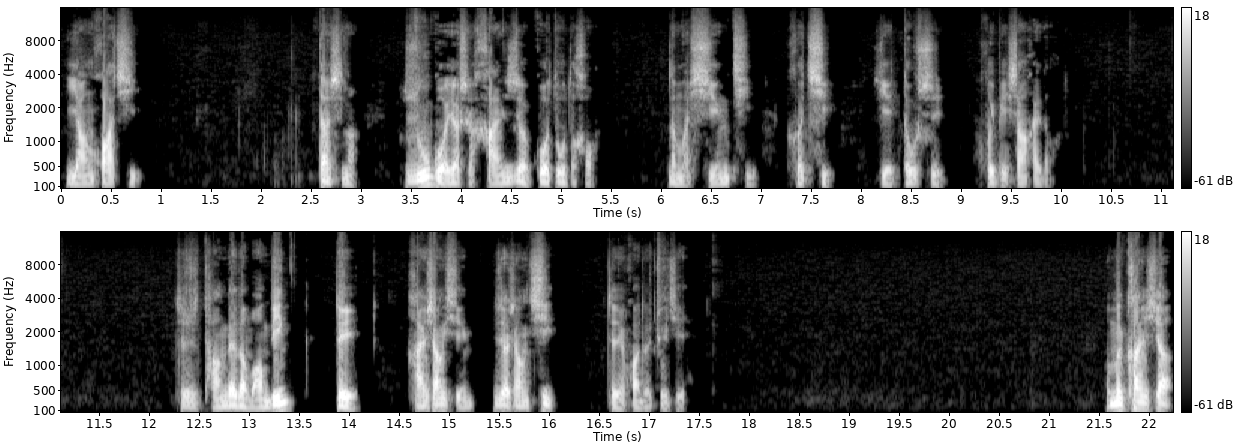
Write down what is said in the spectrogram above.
阳化气，但是呢，如果要是寒热过度的话，那么形体和气也都是会被伤害的。这是唐代的王冰对“寒伤形，热伤气”这句话的注解。我们看一下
